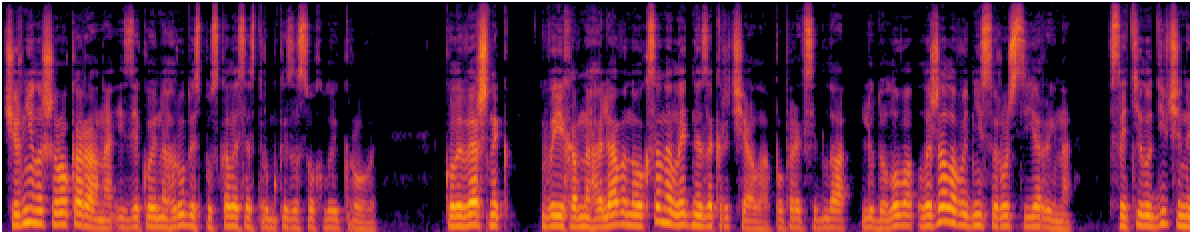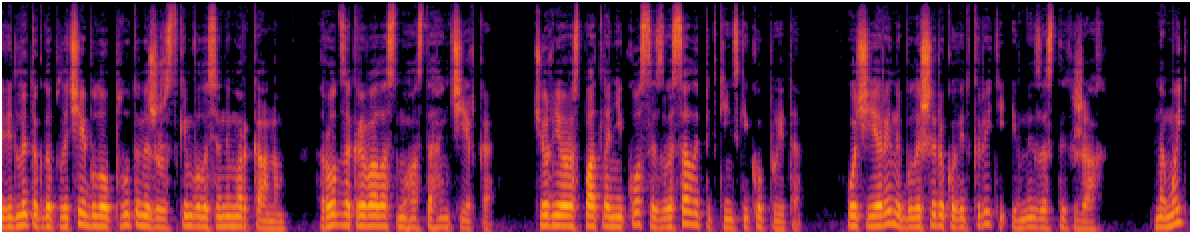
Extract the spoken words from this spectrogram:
чорніла широка рана, із якої на груди спускалися струмки засохлої крови. Коли вершник виїхав на галявину, Оксана ледь не закричала. Поперек сідла людолова лежала в одній сорочці Ярина. Все тіло дівчини від литок до плечей було оплутане жорстким волосяним арканом. Рот закривала смугаста ганчірка. Чорні розпатлені коси звисали під кінські копита. Очі Ярини були широко відкриті, і в них застиг жах. На мить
